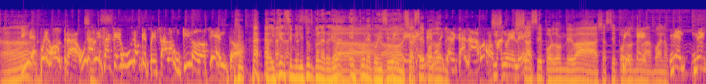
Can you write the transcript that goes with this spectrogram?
Ah. Y después otra. Una vez saqué uno que pesaba un kilo doscientos. Cualquier similitud con la realidad es pura coincidencia. no, ya sé Gente por muy dónde. cercana a vos, Manuel, ¿eh? Ya sé por dónde va, ya sé por ¿Viste? dónde va. Bueno, Me, me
